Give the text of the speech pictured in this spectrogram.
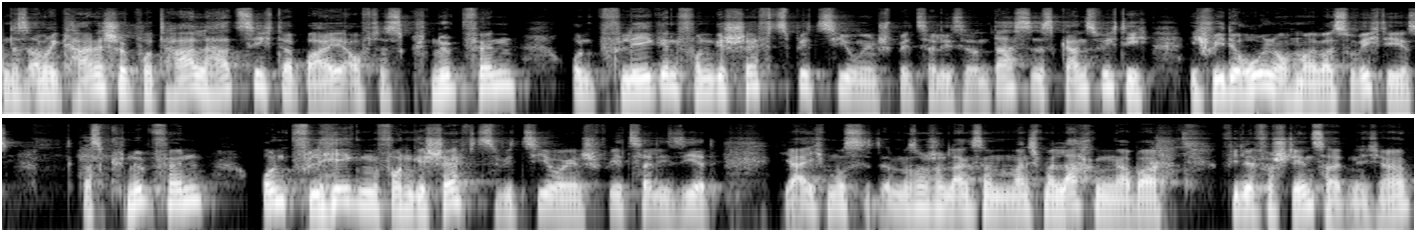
Und das amerikanische Portal hat sich dabei auf das Knüpfen und Pflegen von Geschäftsbeziehungen spezialisiert. Und das ist ganz wichtig. Ich wiederhole nochmal, was so wichtig ist. Das Knüpfen und Pflegen von Geschäftsbeziehungen spezialisiert. Ja, ich muss, da muss man schon langsam manchmal lachen, aber viele verstehen es halt nicht. Ja?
